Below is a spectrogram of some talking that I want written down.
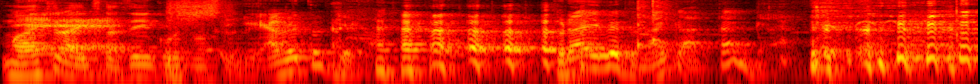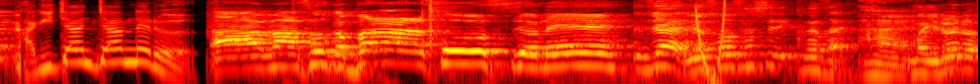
もうあいつらいつか全員殺しますけどね。やめとけよ。プライベートなんかあったんか。はぎちゃんチャンネル。ああまあそうか。バーそうっすよね。じゃあ予想させてください。はい。まあいろいろ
